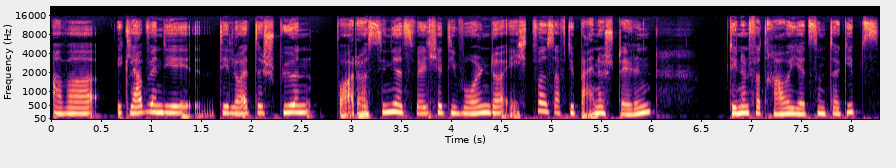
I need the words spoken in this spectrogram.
Aber ich glaube, wenn die, die Leute spüren, boah, da sind jetzt welche, die wollen da echt was auf die Beine stellen, denen vertraue ich jetzt. Und da gibt es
